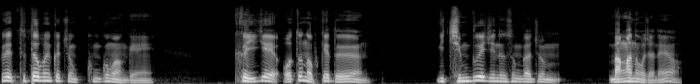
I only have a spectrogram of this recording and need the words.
근데 듣다 보니까 좀 궁금한 게, 그러니까 이게 어떤 업계든 이 진부해지는 순간 좀 망하는 거잖아요.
